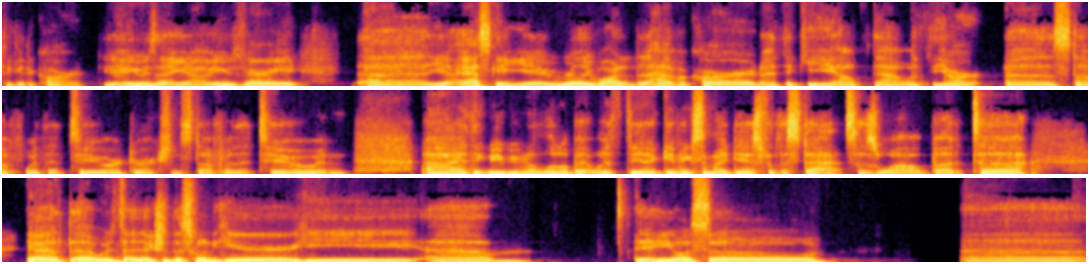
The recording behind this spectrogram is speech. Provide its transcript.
to get a card. You know, he was a you know he was very uh, you know asking you really wanted to have a card. I think he helped out with the art uh, stuff with it too, art direction stuff with it too, and uh, I think maybe even a little bit with you know, giving some ideas for the stats as well. But uh, yeah, uh, was actually this one here. He um, he also uh,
